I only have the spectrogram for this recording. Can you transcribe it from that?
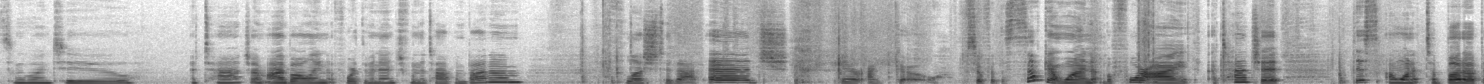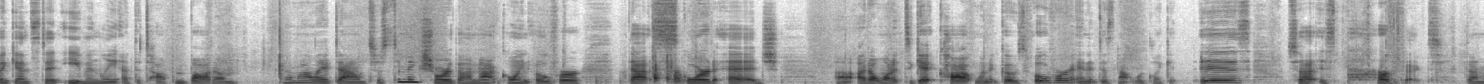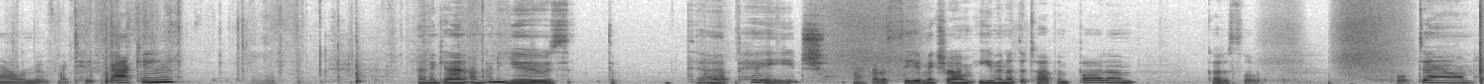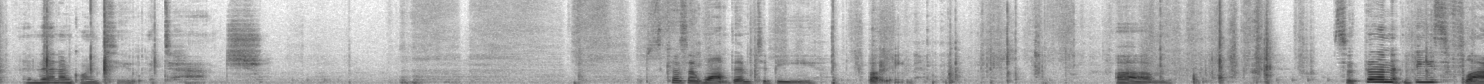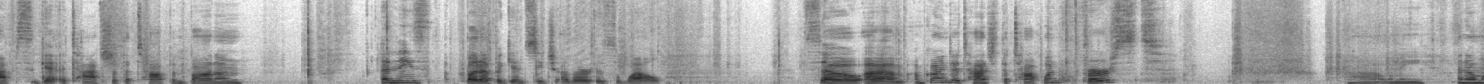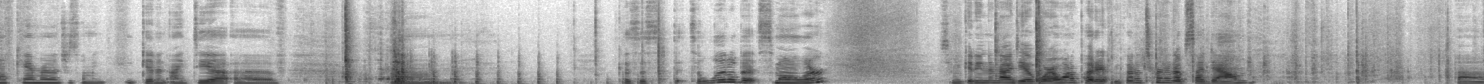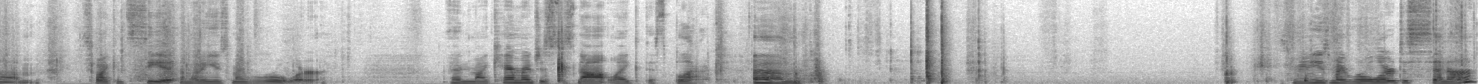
so I'm going to attach, I'm eyeballing a fourth of an inch from the top and bottom flush to that edge. There I go. So for the second one, before I attach it, this, I want it to butt up against it evenly at the top and bottom. And I'm going to lay it down just to make sure that I'm not going over that scored edge. Uh, I don't want it to get caught when it goes over and it does not look like it is. So that is perfect. Then I'm going to remove my tape backing. And again, I'm going to use that page. I gotta see it, make sure I'm even at the top and bottom. Gotta slow it, pull it down, and then I'm going to attach. Just because I want them to be butting. Um, so then these flaps get attached at the top and bottom. And these butt up against each other as well. So um, I'm going to attach the top one first. Uh, let me, I know I'm off camera, just let me get an idea of, because um, this it's a little bit smaller. So I'm getting an idea of where I want to put it. I'm going to turn it upside down um, so I can see it. I'm going to use my ruler. And my camera just does not like this black. Um, I'm going to use my roller to center.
